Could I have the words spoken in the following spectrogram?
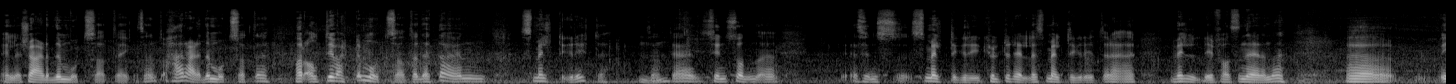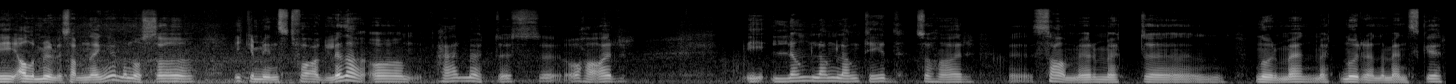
Eller så er det det motsatte. ikke sant? Og her er det det motsatte. Har alltid vært det motsatte. Dette er jo en smeltegryte. Mm. Jeg syns sånne jeg syns smeltegry, kulturelle smeltegryter er veldig fascinerende. Uh, I alle mulige sammenhenger, men også ikke minst faglig. Da. Og her møtes uh, og har I lang, lang, lang tid så har uh, samer møtt nordmenn, møtt norrøne mennesker.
